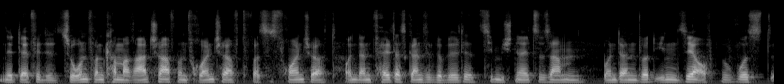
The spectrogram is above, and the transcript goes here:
eine Definition von Kameradschaft und Freundschaft. Was ist Freundschaft? Und dann fällt das ganze Gebilde ziemlich schnell zusammen. Und dann wird ihnen sehr oft bewusst,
